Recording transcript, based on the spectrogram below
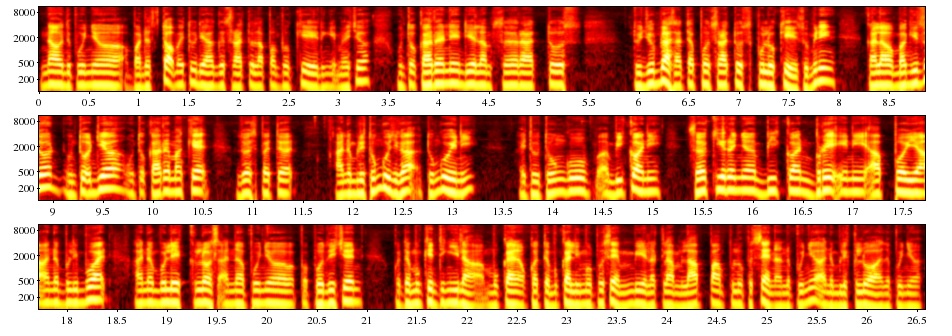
now dia punya pada top itu dia harga 180k ringgit Malaysia. Untuk current ni dia dalam 117 ataupun 110k so meaning kalau bagi zone untuk dia untuk current market zone expected anda boleh tunggu juga tunggu ini itu tunggu uh, bitcoin ni. Sekiranya bitcoin break ini apa yang anda boleh buat? Anda boleh close anda punya position kata mungkin tinggi lah bukan kata bukan 5% maybe dalam 80% anda punya anda boleh keluar anda punya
